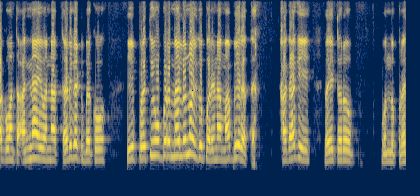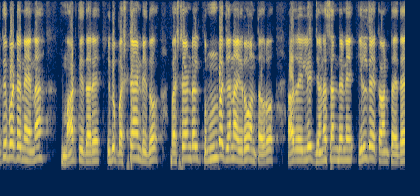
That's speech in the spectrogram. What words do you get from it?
ಆಗುವಂಥ ಅನ್ಯಾಯವನ್ನು ತಡೆಗಟ್ಟಬೇಕು ಈ ಪ್ರತಿಯೊಬ್ಬರ ಮೇಲೂ ಇದು ಪರಿಣಾಮ ಬೀರುತ್ತೆ. ಹಾಗಾಗಿ ರೈತರು ಒಂದು ಪ್ರತಿಭಟನೆಯನ್ನು ಮಾಡ್ತಿದ್ದಾರೆ. ಇದು ಬಸ್ ಸ್ಟ್ಯಾಂಡ್ ಇದು. ಬಸ್ ಸ್ಟ್ಯಾಂಡಲ್ಲಿ ತುಂಬ ಜನ ಇರುವಂಥವ್ರು ಆದರೆ ಇಲ್ಲಿ ಜನಸಂದಣಿ ಇಲ್ಲದೆ ಕಾಣ್ತಾ ಇದೆ.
